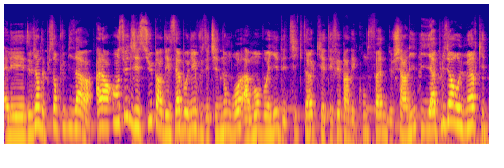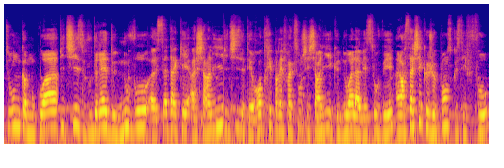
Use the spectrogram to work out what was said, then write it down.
elle devient de plus en plus bizarre. Alors ensuite j'ai su par des abonnés, vous étiez nombreux à m'envoyer des TikTok qui étaient faits par des comptes fans de Charlie. Il y a plusieurs rumeurs qui tournent comme quoi Peaches voudrait de nouveau euh, s'attaquer à Charlie. Peaches était rentré par effraction chez Charlie et que Noah l'avait sauvé. Alors sachez que je pense que c'est faux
